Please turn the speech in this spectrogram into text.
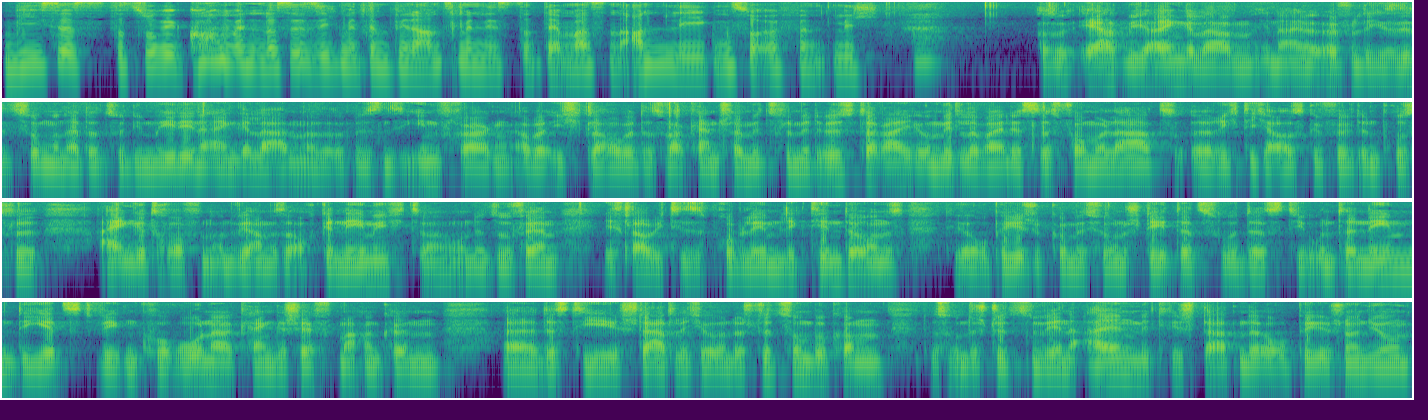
Wie ist es dazu gekommen, dass Sie sich mit dem Finanzminister dermaßen anlegen, so öffentlich? Also er hat mich eingeladen in eine öffentliche Sitzung und hat dazu die Medien eingeladen. Also das müssen Sie ihn fragen. Aber ich glaube, das war kein Scharmützel mit Österreich. Und mittlerweile ist das Formular äh, richtig ausgefüllt in Brüssel eingetroffen und wir haben es auch genehmigt. Und insofern ist, glaube ich, dieses Problem liegt hinter uns. Die Europäische Kommission steht dazu, dass die Unternehmen, die jetzt wegen Corona kein Geschäft machen können, äh, dass die staatliche Unterstützung bekommen. Das unterstützen wir in allen Mitgliedstaaten der Europäischen Union,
